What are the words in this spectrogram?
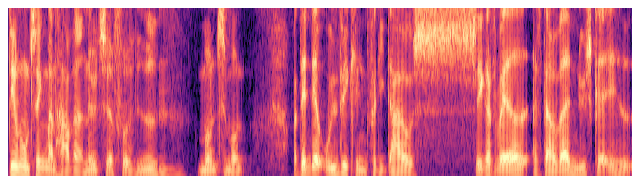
Det er jo nogle ting, man har været nødt til at få at vide mm. mund til mund. Og den der udvikling, fordi der har jo sikkert været, altså der har jo været en nysgerrighed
